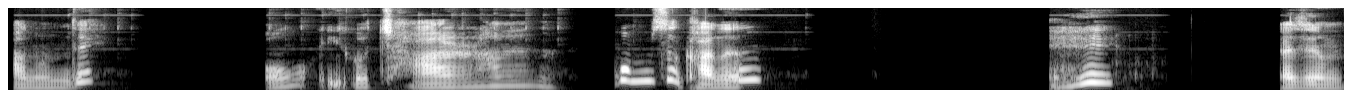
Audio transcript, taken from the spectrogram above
안 온대? 어? 이거 잘 하면은 홈스 가능? 에? 나 지금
